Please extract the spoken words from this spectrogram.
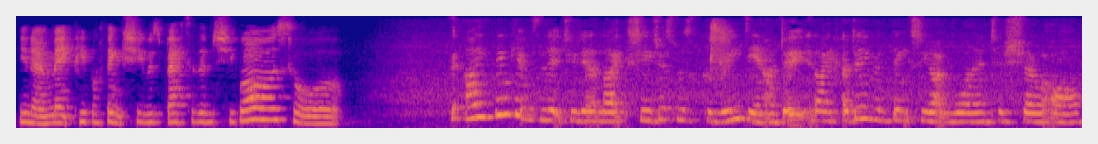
you know, make people think she was better than she was? Or I think it was literally like she just was greedy, and I don't like I don't even think she like wanted to show off,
